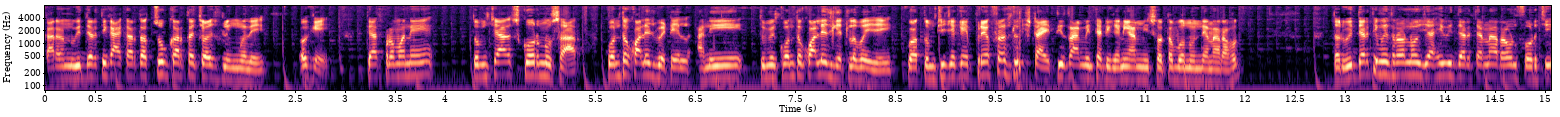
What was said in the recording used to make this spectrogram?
कारण विद्यार्थी काय करतात? चूक करतात चॉईस फिलिंगमध्ये ओके त्याचप्रमाणे तुमच्या स्कोरनुसार कोणतं कॉलेज भेटेल आणि तुम्ही कोणतं कॉलेज घेतलं पाहिजे किंवा तुमची जे काही प्रेफरन्स लिस्ट आहे तीच आम्ही त्या ठिकाणी आम्ही स्वतः बनवून देणार आहोत. तर विद्यार्थी मित्रांनो ज्याही विद्यार्थ्यांना राऊंड फोरची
